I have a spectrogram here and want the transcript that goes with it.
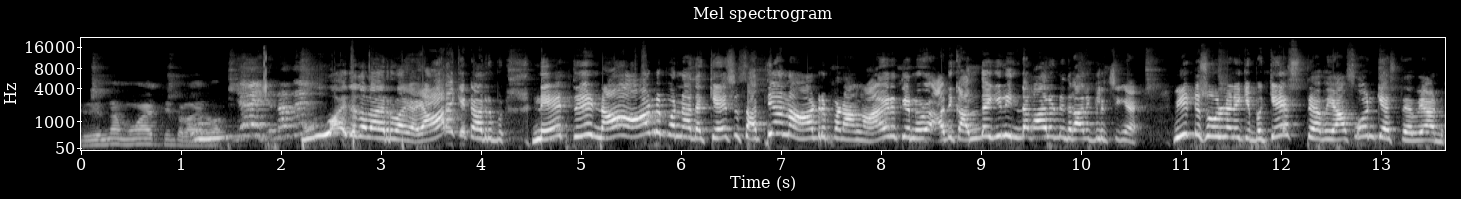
இது இருந்தால் மூவாயிரத்தி தொள்ளாயிரம் ரூபா ஏய், என்னது? மூவாயிரத்தி தொள்ளாயிரம் ரூபாயா? யாரை கேட்டு ஆர்டர் நேத்து நான் ஆர்டர் பண்ணாத கேஸ் சத்யா நான் ஆர்டர் பண்ணாங்க. ஆயிரத்தி இரநூறு அதுக்கு அந்த கிளி இந்த காலம் இந்த காலம் கிழிச்சிங்க. வீட்டு சூழ்நிலைக்கு இப்போ கேஸ் தேவையா? ஃபோன் கேஸ் தேவையான்னு.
